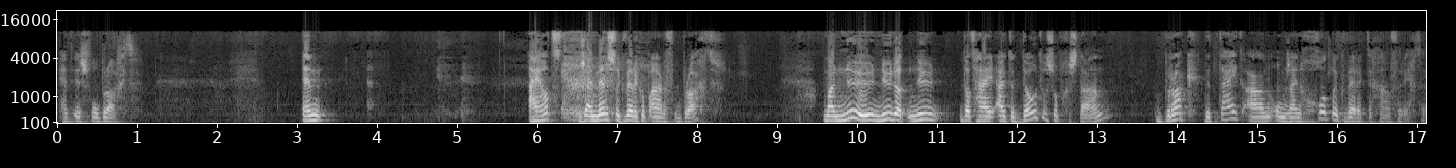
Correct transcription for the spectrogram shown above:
het is volbracht. En hij had zijn menselijk werk op aarde volbracht. Maar nu, nu dat, nu dat hij uit de dood was opgestaan, brak de tijd aan om zijn goddelijk werk te gaan verrichten.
